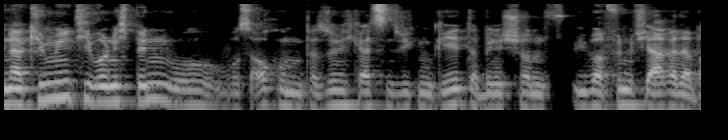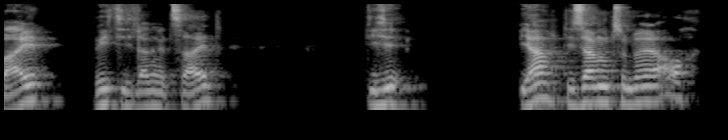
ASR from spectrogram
in der Community, wo ich bin, wo, wo es auch um Persönlichkeitsentwicklung geht, da bin ich schon über fünf Jahre dabei, richtig lange Zeit. Die, ja, die sagen zum Teil auch,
